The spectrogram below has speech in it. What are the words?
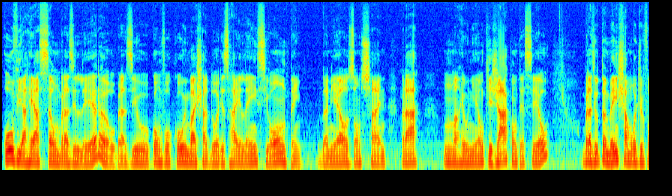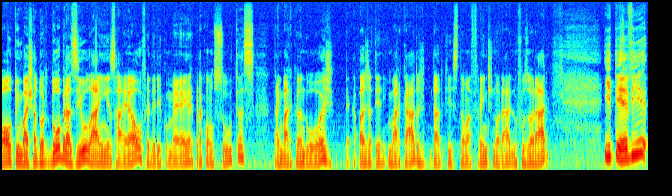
houve a reação brasileira, o Brasil convocou o embaixador israelense ontem, o Daniel Zonshine, para uma reunião que já aconteceu. O Brasil também chamou de volta o embaixador do Brasil lá em Israel, Federico Meyer, para consultas. Está embarcando hoje, é capaz de já ter embarcado, dado que estão à frente no horário, no fuso horário. E teve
